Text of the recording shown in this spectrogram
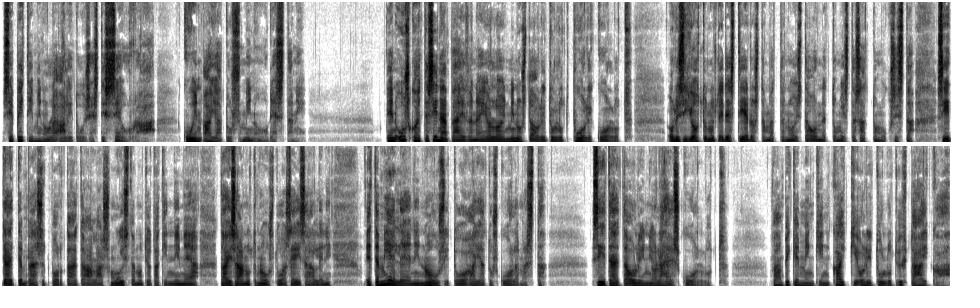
se piti minulle alituisesti seuraa, kuin ajatus minuudestani. En usko, että sinä päivänä, jolloin minusta oli tullut puoli kuollut, olisi johtunut edes tiedostamatta noista onnettomista sattumuksista, siitä etten päässyt portaita alas, muistanut jotakin nimeä tai saanut noustua seisaalleni, että mieleeni nousi tuo ajatus kuolemasta, siitä, että olin jo lähes kuollut vaan pikemminkin kaikki oli tullut yhtä aikaa,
